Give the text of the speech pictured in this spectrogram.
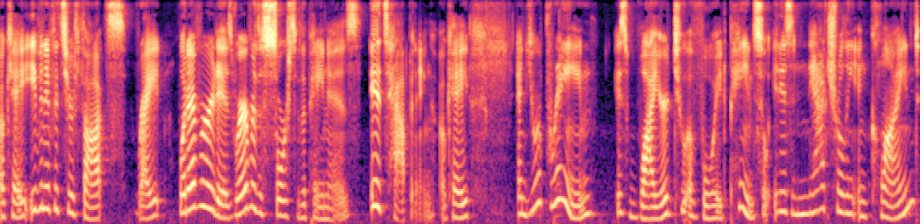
Okay, even if it's your thoughts, right? Whatever it is, wherever the source of the pain is, it's happening. Okay. And your brain is wired to avoid pain. So it is naturally inclined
